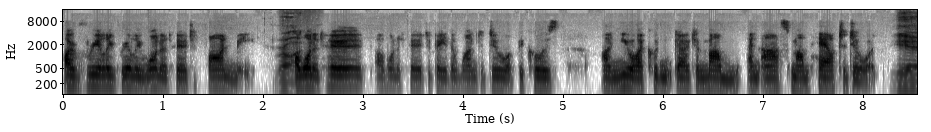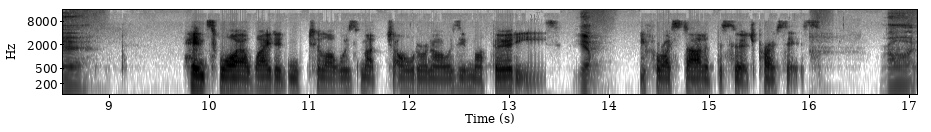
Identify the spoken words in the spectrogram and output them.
I really, really wanted her to find me. right. I wanted her. I wanted her to be the one to do it because I knew I couldn't go to mum and ask mum how to do it. yeah. Hence why I waited until I was much older and I was in my thirties Yep. before I started the search process. Right.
